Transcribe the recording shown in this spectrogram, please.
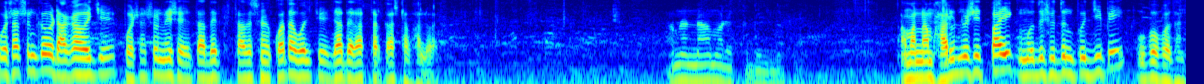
প্রশাসনকেও ডাকা হয়েছে প্রশাসন এসে তাদের তাদের সঙ্গে কথা বলছে যাতে রাস্তার কাজটা ভালো হয়। আপনার নাম আর একটু আমার নাম হারুন রশিদ পাইক মধুসূদনপুর জিপি উপপ্রধান।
